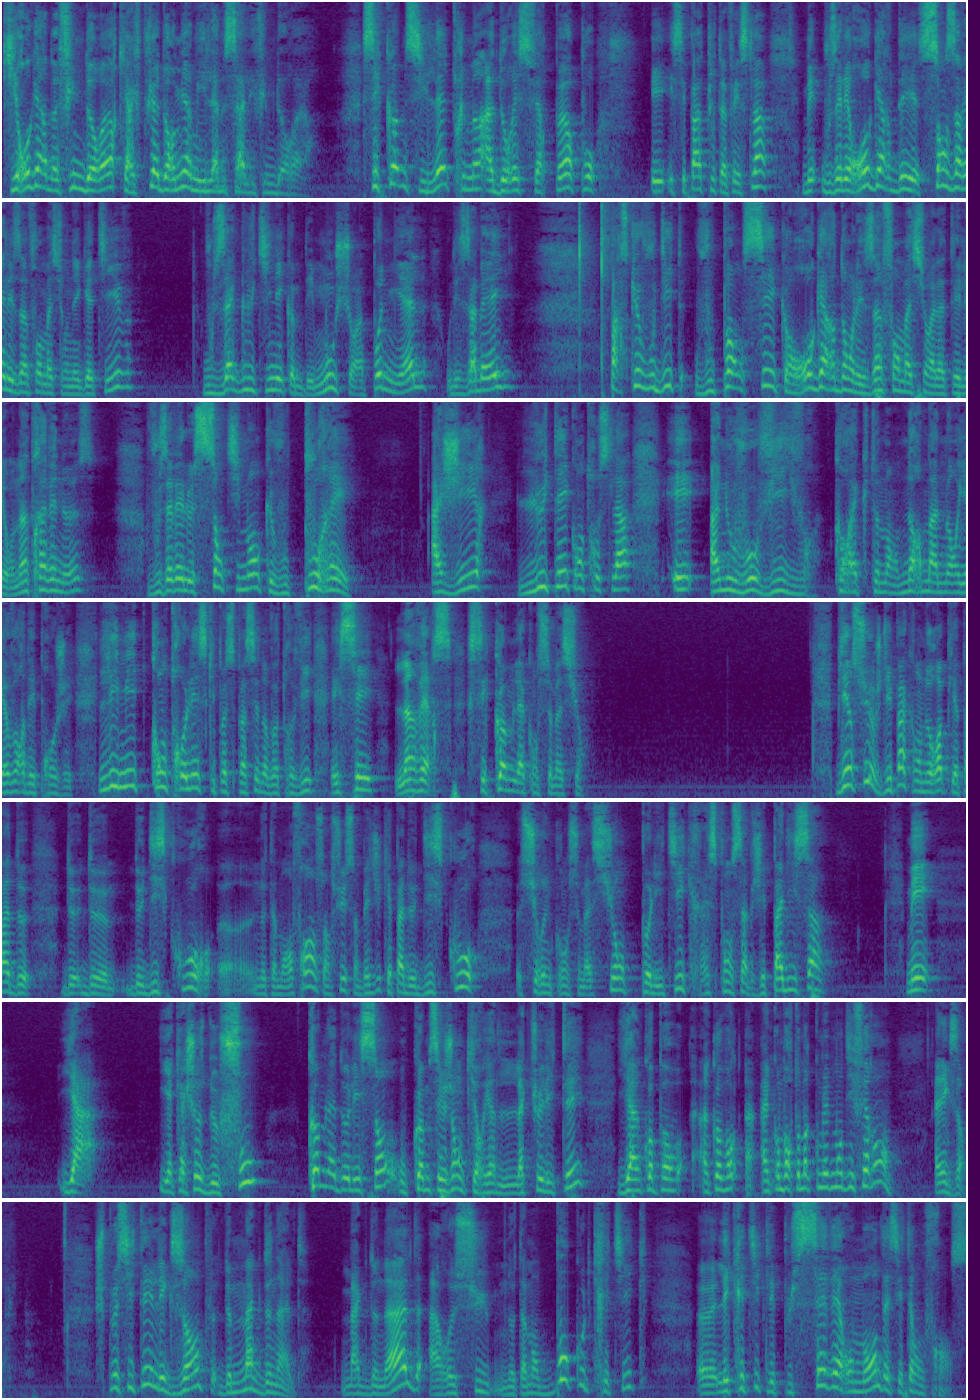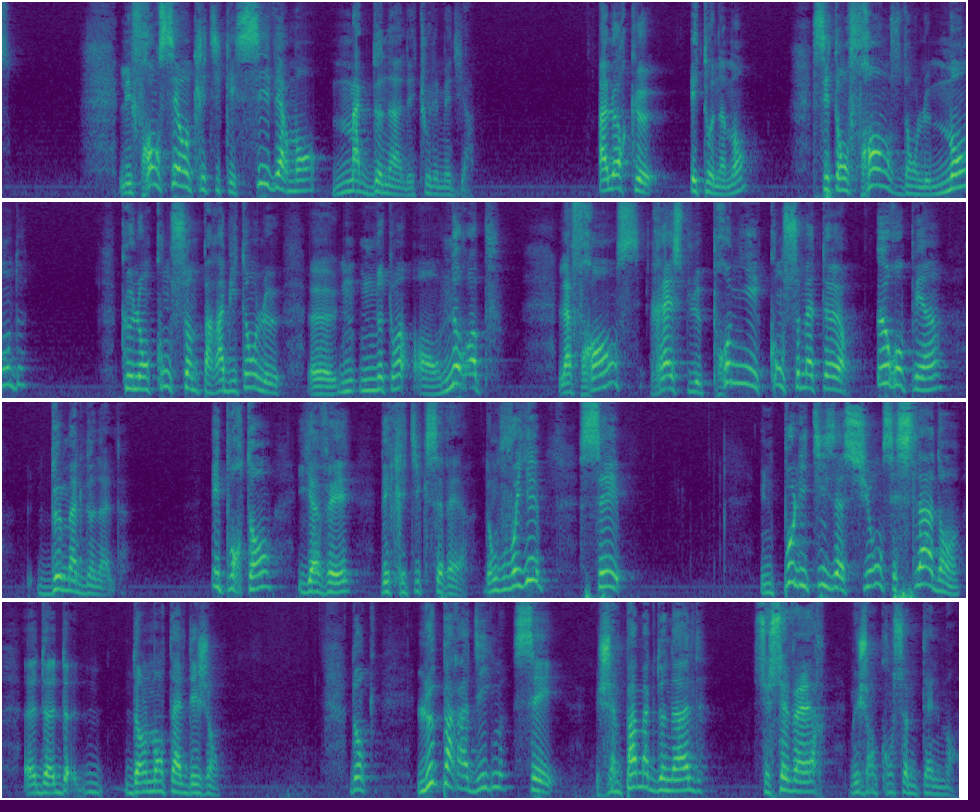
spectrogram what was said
qui regarde un film d'horreur, qui n'arrive plus à dormir, mais il aime ça, les films d'horreur. C'est comme si l'être humain adorait se faire peur pour... Et, et c'est pas tout à fait cela, mais vous allez regarder sans arrêt les informations négatives, vous agglutinez comme des mouches sur un pot de miel ou des abeilles, parce que vous dites, vous pensez qu'en regardant les informations à la télé en intraveineuse, vous avez le sentiment que vous pourrez agir, lutter contre cela et à nouveau vivre correctement, normalement, y avoir des projets. Limite, contrôler ce qui peut se passer dans votre vie et c'est l'inverse. C'est comme la consommation. Bien sûr, je ne dis pas qu'en Europe, il n'y a pas de, discours, euh, notamment en France, en Suisse, en Belgique, il n'y a pas de discours sur une consommation politique responsable. Je n'ai pas dit ça. Mais il y a, quelque chose de fou, comme l'adolescent ou comme ces gens qui regardent l'actualité, il y a un, comportement complètement différent. Un exemple. Je peux citer l'exemple de McDonald's. McDonald's a reçu notamment beaucoup de critiques euh, les critiques les plus sévères au monde, et c'était en France. Les Français ont critiqué sévèrement McDonald's et tous les médias. Alors que, étonnamment, c'est en France, dans le monde, que l'on consomme par habitant, le, euh, notamment en Europe. La France reste le premier consommateur européen de McDonald's. Et pourtant, il y avait des critiques sévères. Donc vous voyez, c'est une politisation, c'est cela dans, euh, dans le mental des gens. Donc, le paradigme, c'est j'aime pas McDonald's, c'est sévère, mais j'en consomme tellement.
